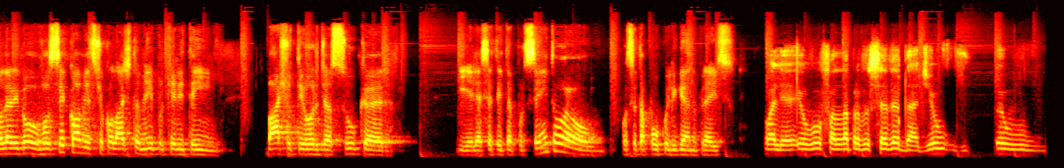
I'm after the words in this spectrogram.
Larry Go. Você come esse chocolate também porque ele tem baixo teor de açúcar e ele é 70% ou você está pouco ligando para isso? Olha, eu vou falar para você a verdade. Eu, eu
